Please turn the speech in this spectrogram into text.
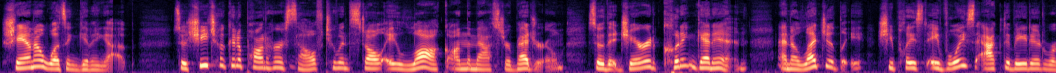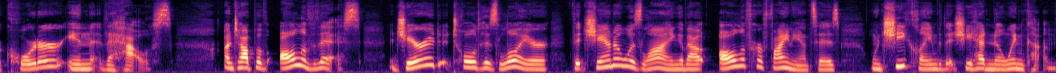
Shanna wasn't giving up. So she took it upon herself to install a lock on the master bedroom so that Jared couldn't get in, and allegedly, she placed a voice activated recorder in the house. On top of all of this, Jared told his lawyer that Shanna was lying about all of her finances when she claimed that she had no income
